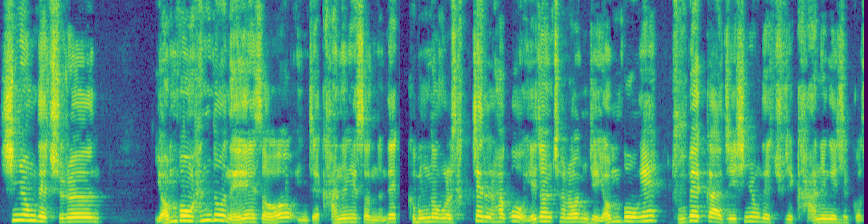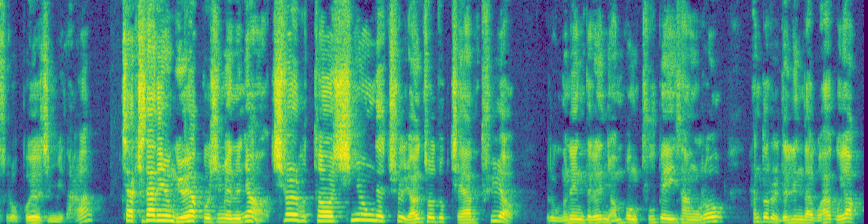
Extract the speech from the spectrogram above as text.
신용대출은 연봉 한도 내에서 이제 가능했었는데 그 목록을 삭제를 하고 예전처럼 이제 연봉의 두 배까지 신용대출이 가능해질 것으로 보여집니다. 자, 기사 내용 요약 보시면은요, 7월부터 신용대출 연소득 제한 풀려, 그리고 은행들은 연봉 두배 이상으로 한도를 늘린다고 하고요.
